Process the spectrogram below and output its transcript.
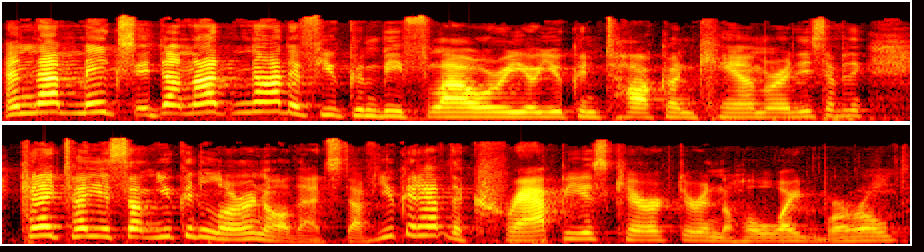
And that makes it not, not if you can be flowery or you can talk on camera and these type of things. Can I tell you something? You can learn all that stuff. You can have the crappiest character in the whole wide world,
